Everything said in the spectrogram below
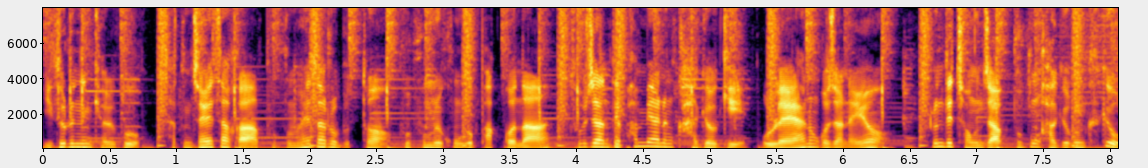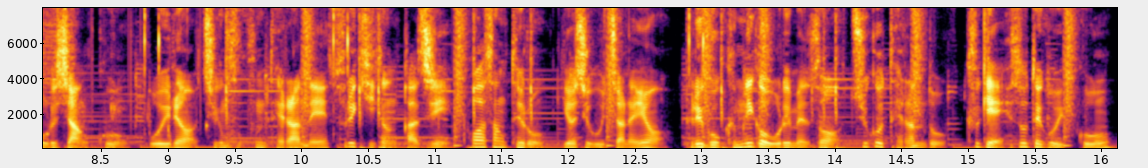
이 소리는 결국 자동차 회사가 부품 회사로부터 부품을 공급받거나 소비자한테 판매하는 가격이 올라야 하는 거잖아요. 그런데 정작 부품 가격은 크게 오르지 않고 오히려 지금 부품 대란의 수리 기간까지 포화 상태로 이어지고 있잖아요. 그리고 금리가 오르 면서 출고 대란도 크게 해소되고 있고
